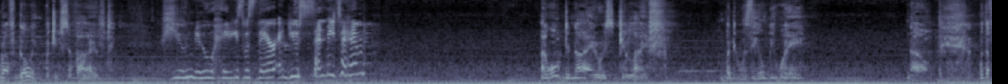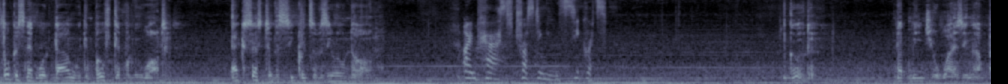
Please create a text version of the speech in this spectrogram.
Rough going, but you survived. You knew Hades was there and you sent me to him? I won't deny I risked your life, but it was the only way. Now, with the focus network down, we can both get what we want. Access to the secrets of Zero Dawn. I'm past trusting you with secrets. Good. That means you're wising up.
